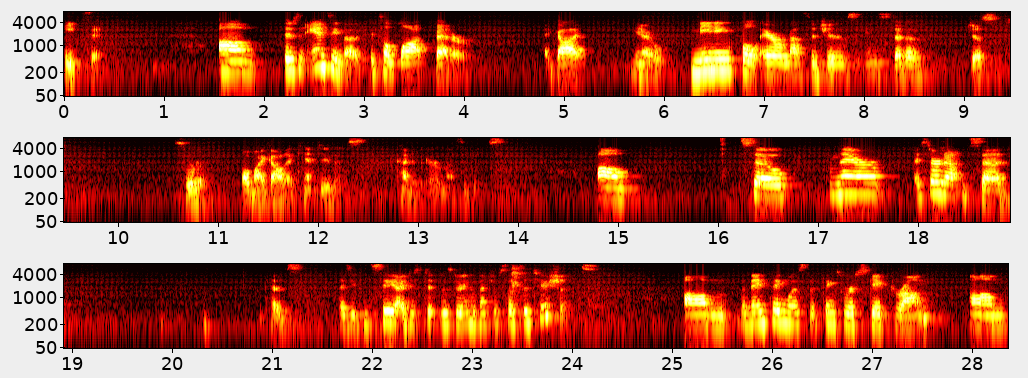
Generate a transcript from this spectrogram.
hates it. Um, there's an ANSI mode. It's a lot better. I got, you know, meaningful error messages instead of just sort of, oh my god, I can't do this kind of error messages. Um, so from there, I started out and said, because as you can see, I just did, was doing a bunch of substitutions. Um, the main thing was that things were escaped wrong. Um,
